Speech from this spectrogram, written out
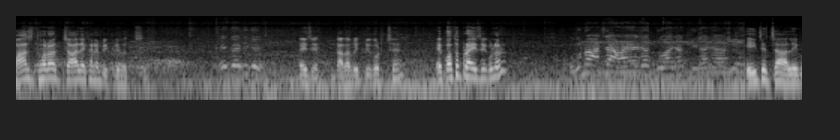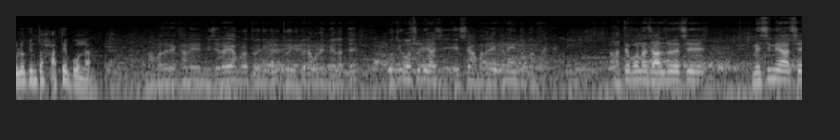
মাছ ধরার জাল এখানে বিক্রি হচ্ছে। এই যে দাদা বিক্রি করছে। এ কত প্রাইস এগুলোর? ওগুলো আছে আড়াই হাজার দু হাজার তিন হাজার। এই যে জাল এগুলো কিন্তু হাতে বোনা। আমাদের এখানে নিজেরাই আমরা তৈরি করি তৈরি করে আমাদের মেলাতে প্রতি বছরই আসি এসে আমাদের এখানেই দোকান থাকে। হাতে বোনা জাল রয়েছে মেশিনে আছে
